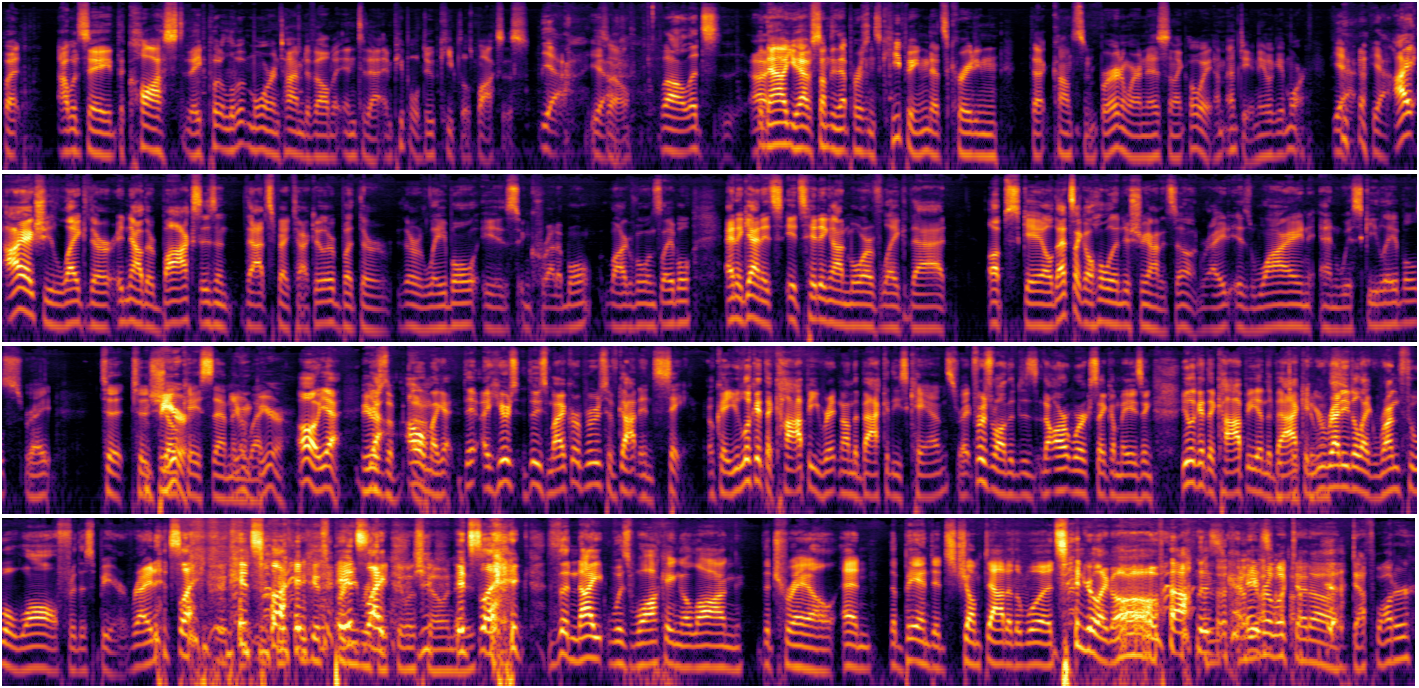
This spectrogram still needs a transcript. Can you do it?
but I would say the cost they put a little bit more in time development into that, and people do keep those boxes. yeah, yeah. So, Well, let's. but now you have something that person's keeping that's creating that constant brand awareness, and like, oh wait, I'm empty. I need to get more. Yeah, yeah. I, I actually like their and now their box isn't that spectacular, but their their label is incredible. Lagavulin label, and again, it's it's hitting on more of like that upscale. That's like a whole industry on its own, right? Is wine and whiskey labels, right? To to Beer. showcase them in Even a way. beer. Oh yeah, Beer's yeah. the- oh uh, my god. They, uh, here's these microbrews have gotten insane. Okay, you look at the copy written on the back of these cans, right? First of all, the the artwork's like amazing. You look at the copy in the back, and you're ready to like run through a wall for this beer, right? It's like it's it like gets pretty it's like ridiculous you- nowadays. it's like the knight was walking along the trail, and the bandits jumped out of the woods, and you're like, oh wow, this is Have crazy. you ever looked at uh, Death Water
